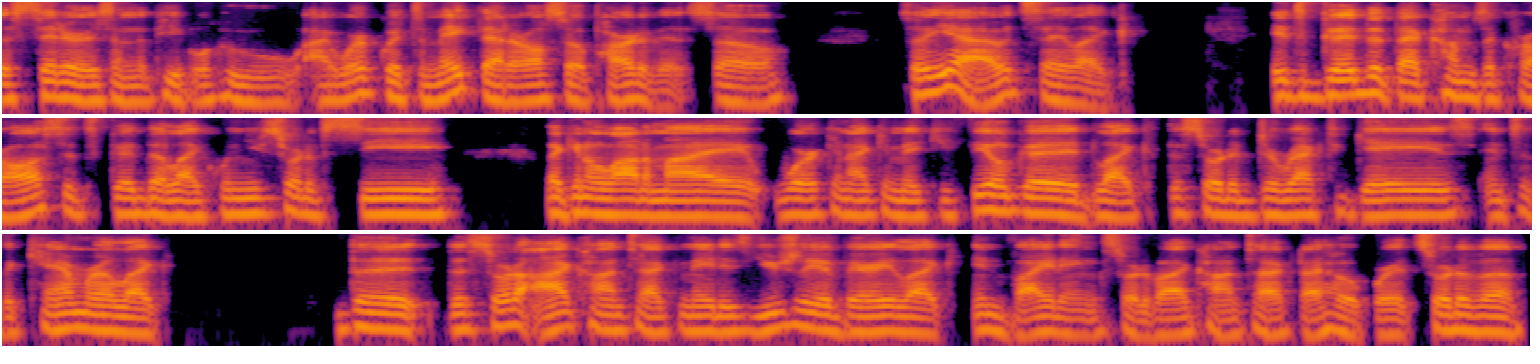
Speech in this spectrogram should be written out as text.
the sitters and the people who I work with to make that are also a part of it. So so yeah, I would say like it's good that that comes across. It's good that like when you sort of see like in a lot of my work and I can make you feel good, like the sort of direct gaze into the camera, like the the sort of eye contact made is usually a very like inviting sort of eye contact, I hope, where it's sort of a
